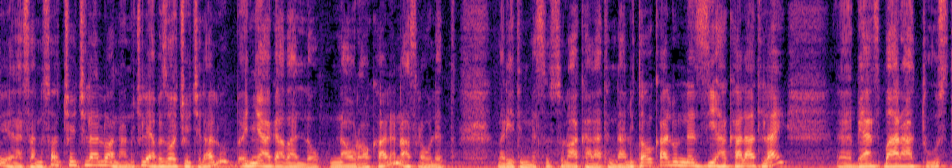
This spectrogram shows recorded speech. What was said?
ሊያሳንሷቸው ይችላሉ፣ አንዳንዶቹ ሊያበዛቸው ይችላሉ። እኛ ጋር ባለው እናውራው ካለን 12 መሬት የሚመሳስሉ አካላት እንዳሉ ይታወቃሉ። እነዚህ አካላት ላይ ቢያንስ በአራቱ ውስጥ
